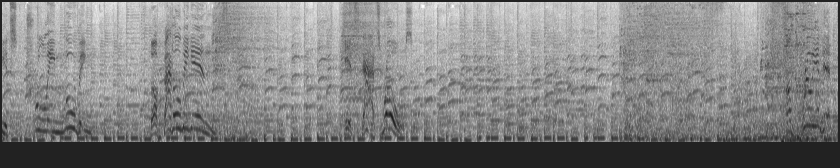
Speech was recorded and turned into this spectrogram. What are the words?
it's truly moving. The battle begins! Its stats rose. A brilliant hit!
